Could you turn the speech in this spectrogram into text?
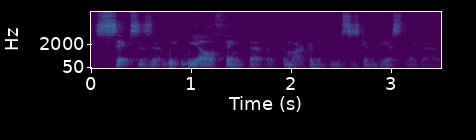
six isn't. We we all think that like the mark of the beast is going to be a like a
